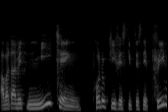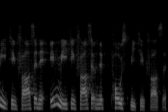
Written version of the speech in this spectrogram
Aber damit ein Meeting produktiv ist, gibt es eine Pre-Meeting-Phase, eine In-Meeting-Phase und eine Post-Meeting-Phase.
